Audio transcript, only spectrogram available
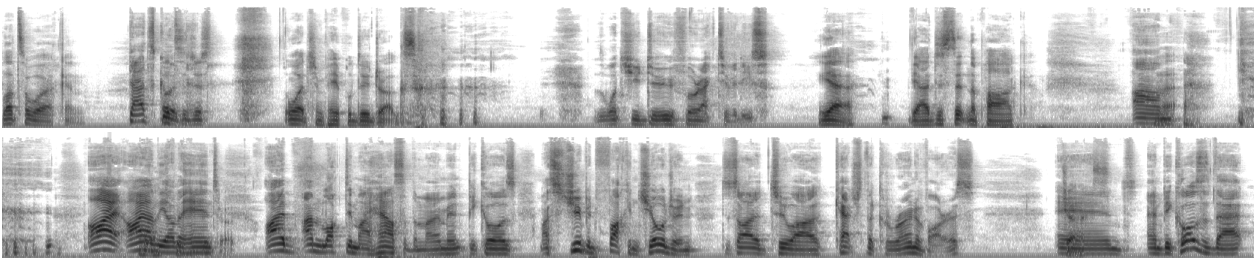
Lots of working. That's good. Lots of just watching people do drugs. what you do for activities. yeah, yeah. I just sit in the park. Um, I, I on the other hand. I, I'm locked in my house at the moment because my stupid fucking children decided to uh, catch the coronavirus, and and because of that,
